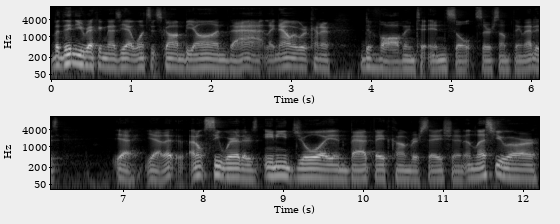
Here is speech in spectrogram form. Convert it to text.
but then you recognize yeah once it's gone beyond that like now we're kind of devolving to insults or something that is yeah yeah that i don't see where there's any joy in bad faith conversation unless you are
